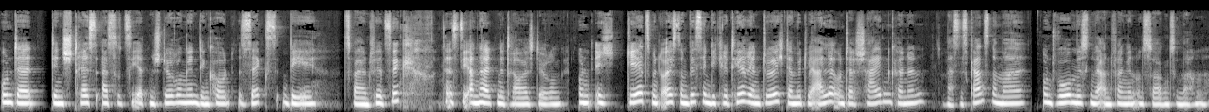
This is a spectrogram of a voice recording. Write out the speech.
unter den stressassoziierten Störungen den Code 6b42. Das ist die anhaltende Trauerstörung. Und ich gehe jetzt mit euch so ein bisschen die Kriterien durch, damit wir alle unterscheiden können, was ist ganz normal und wo müssen wir anfangen, uns Sorgen zu machen.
